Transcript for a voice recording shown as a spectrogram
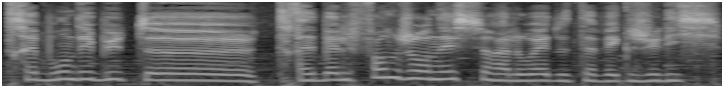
Très bon début, très belle fin de journée sur Alouette avec Julie.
